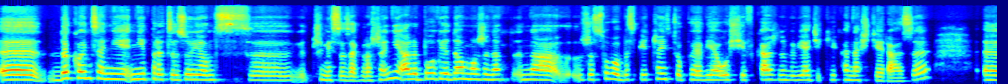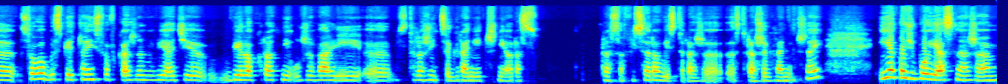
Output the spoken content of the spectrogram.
e, do końca nie, nie precyzując, e, czym jest to zagrożenie, ale było wiadomo, że, na, na, że słowo bezpieczeństwo pojawiało się w każdym wywiadzie kilkanaście razy. E, słowo bezpieczeństwo w każdym wywiadzie wielokrotnie używali strażnicy graniczni oraz presoficerowie Straży, Straży Granicznej i jakoś było jasne, że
